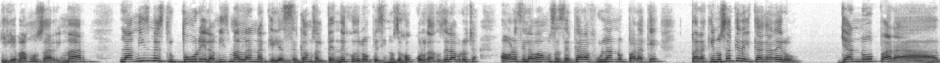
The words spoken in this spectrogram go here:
y le vamos a arrimar la misma estructura y la misma lana que le acercamos al pendejo de López y nos dejó colgados de la brocha, ahora se la vamos a acercar a fulano para qué? Para que nos saque del cagadero, ya no para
